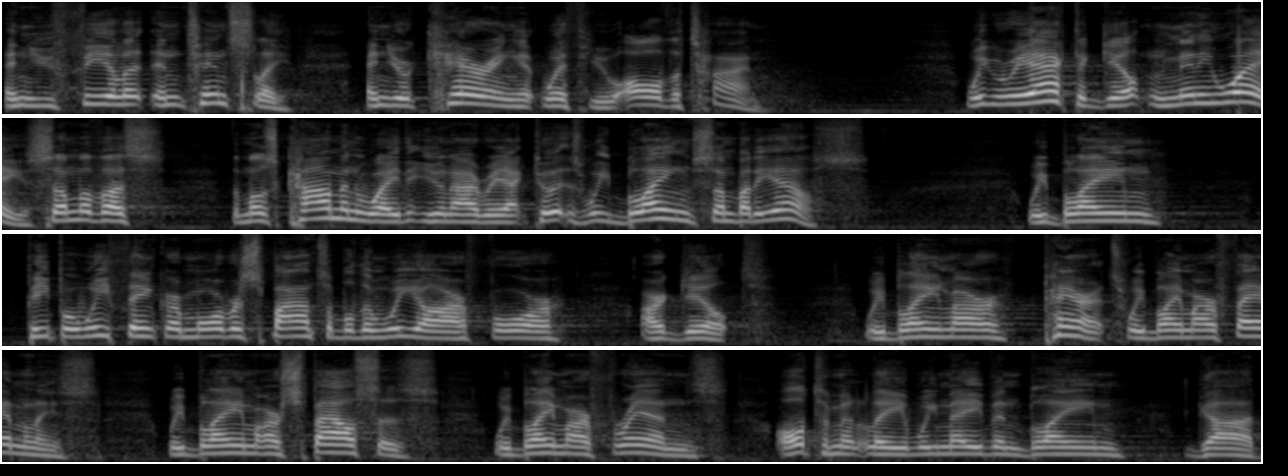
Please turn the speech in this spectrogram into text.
and you feel it intensely, and you're carrying it with you all the time. We react to guilt in many ways. Some of us, the most common way that you and I react to it is we blame somebody else. We blame people we think are more responsible than we are for our guilt. We blame our parents, we blame our families, we blame our spouses, we blame our friends. Ultimately, we may even blame God.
